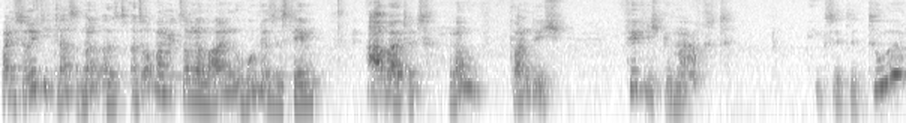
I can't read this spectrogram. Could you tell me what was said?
Fand ich so richtig klasse, ne? als, als ob man mit so einem normalen Ubuntu-System arbeitet. Ne? Fand ich pfiffig gemacht. Exit the Tour.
